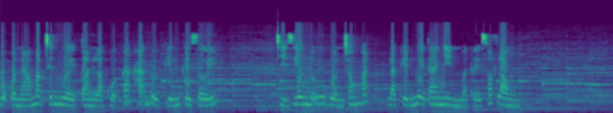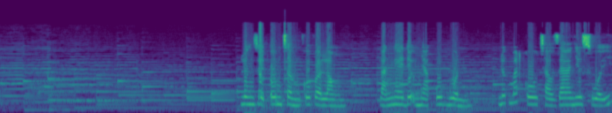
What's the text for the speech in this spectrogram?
Bộ quần áo mặc trên người toàn là của các hãng nổi tiếng thế giới. Chỉ riêng nỗi u buồn trong mắt là khiến người ta nhìn mà thấy xót lòng. Lương Duyệt ôm chầm cô vào lòng, lắng nghe điệu nhạc cô buồn, nước mắt cô trào ra như suối.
